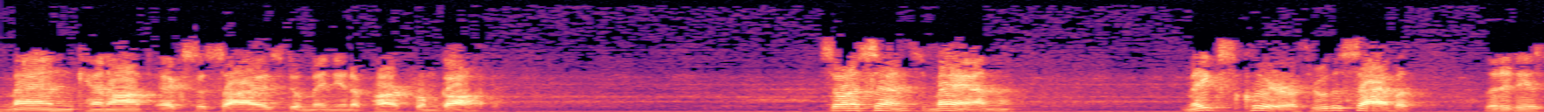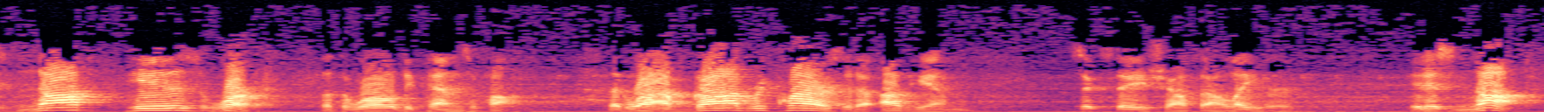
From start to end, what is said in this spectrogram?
man cannot exercise dominion apart from God. So, in a sense, man makes clear through the Sabbath that it is not his work that the world depends upon. That while God requires it of him, six days shalt thou labor, it is not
